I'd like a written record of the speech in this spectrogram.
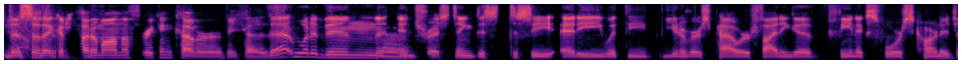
Interesting. Just That's so they could put him on the freaking cover because That would have been Yeah. interesting to to see Eddie with the universe power fighting a Phoenix Force Carnage.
